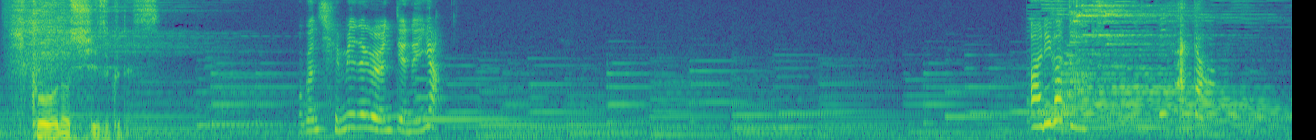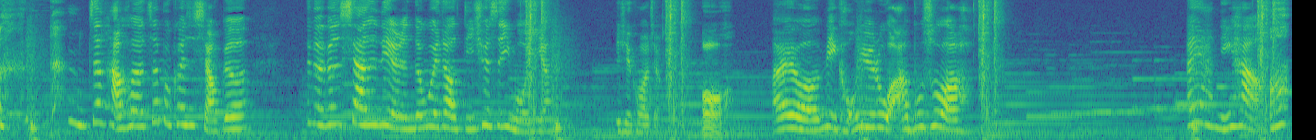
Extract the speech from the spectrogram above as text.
飛行の雫です我跟前面那个人点的一样。ありがとう，好喝，真不愧是小哥。这个跟夏日猎人的味道的确是一模一样。谢谢夸奖。哦哎呦，密孔玉露啊，不错啊。哎呀，你好啊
